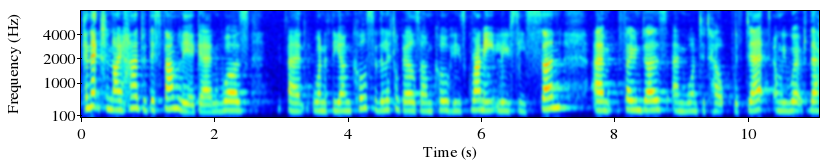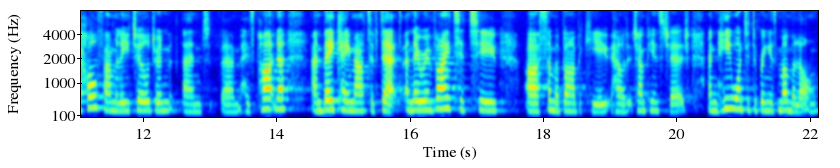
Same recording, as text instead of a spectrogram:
connection I had with this family again was uh, one of the uncles, so the little girl's uncle, who's Granny Lucy's son, um, phoned us and wanted help with debt. And we worked with their whole family, children and um, his partner, and they came out of debt. And they were invited to our summer barbecue held at Champions Church, and he wanted to bring his mum along.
